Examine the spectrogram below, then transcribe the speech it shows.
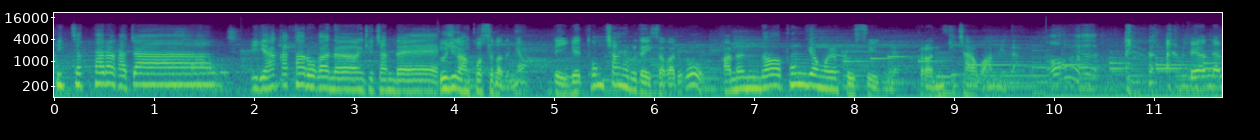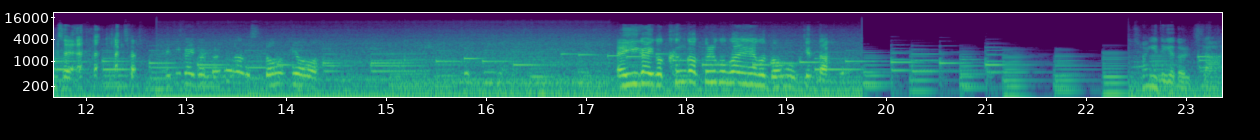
기차 타러 가자. 이게 하카타로 가는 기차인데 2시간 코스거든요. 근데 이게 통창으로 돼 있어가지고 가면서 풍경을 볼 수 있는 그런 기차라고 합니다. 어, 매연 냄새. 애기가 이거 끌고 가고 있어. 너무 귀여워. 애기가 이거 큰 거 끌고 가려고 너무 웃긴다. 창이 되게 넓다.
